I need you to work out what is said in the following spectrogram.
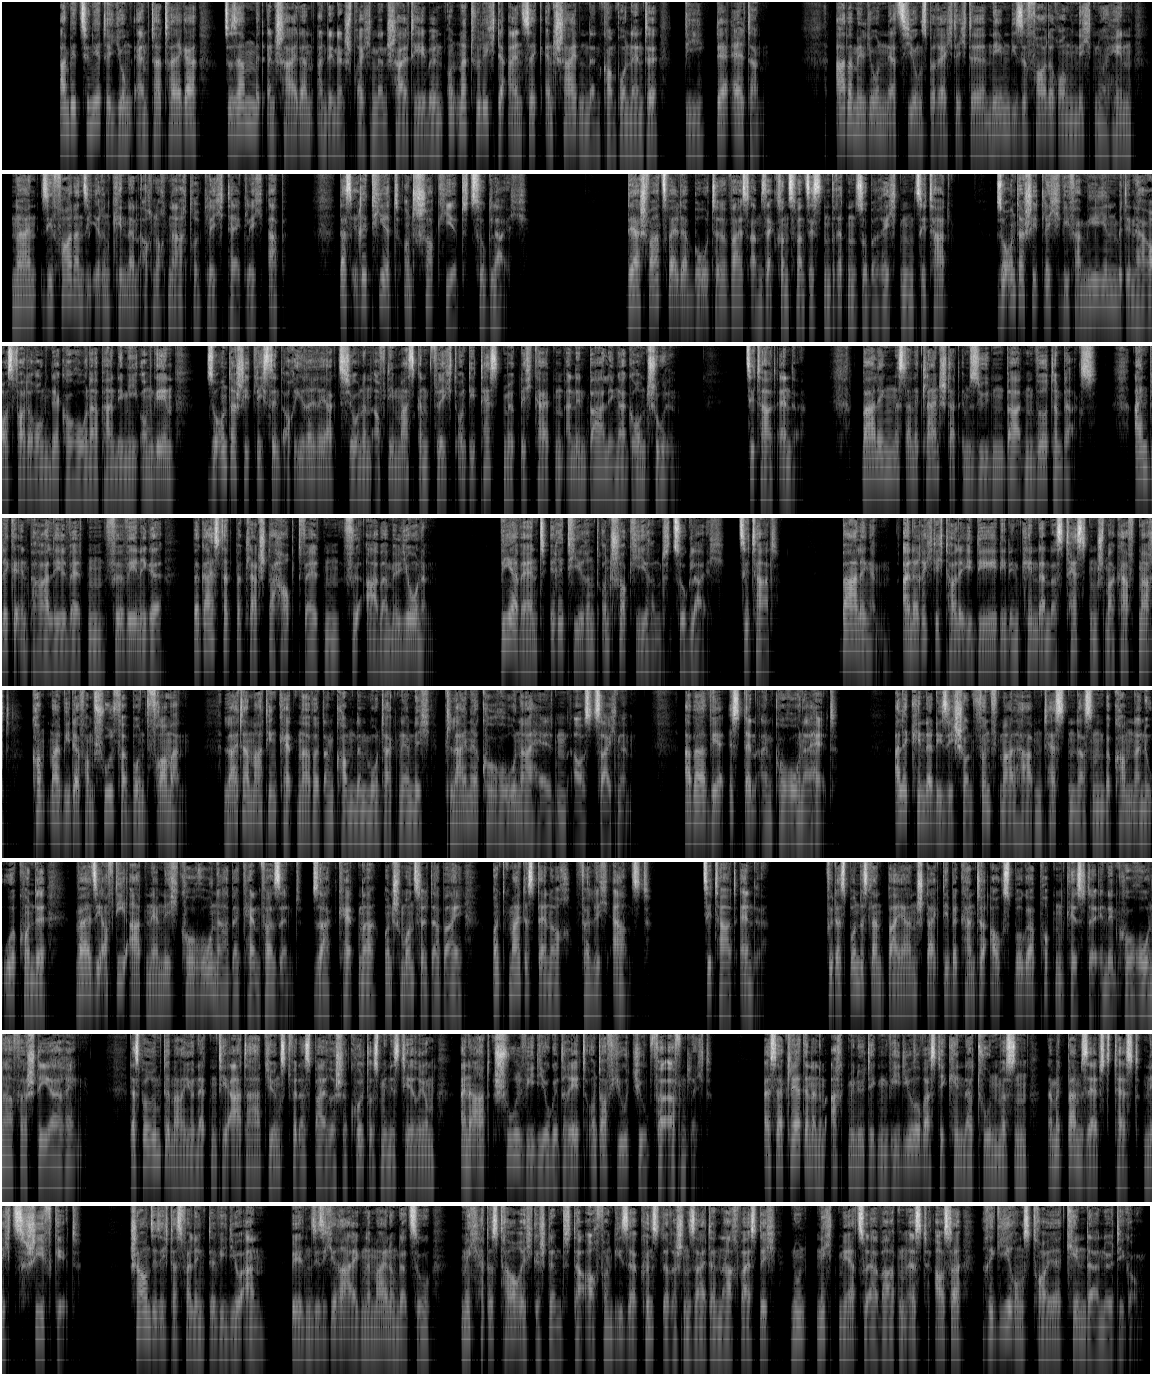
Ambitionierte Jungämterträger zusammen mit Entscheidern an den entsprechenden Schalthebeln und natürlich der einzig entscheidenden Komponente, die der Eltern. Aber Millionen Erziehungsberechtigte nehmen diese Forderungen nicht nur hin, nein, sie fordern sie ihren Kindern auch noch nachdrücklich täglich ab. Das irritiert und schockiert zugleich. Der Schwarzwälder Bote weiß am 26.03. zu berichten, Zitat, so unterschiedlich wie Familien mit den Herausforderungen der Corona-Pandemie umgehen, so unterschiedlich sind auch ihre Reaktionen auf die Maskenpflicht und die Testmöglichkeiten an den Balinger Grundschulen. Zitat Ende. Balingen ist eine Kleinstadt im Süden Baden-Württembergs. Einblicke in Parallelwelten für wenige, begeistert beklatschte Hauptwelten für Abermillionen. Wie erwähnt, irritierend und schockierend zugleich. Zitat Balingen, eine richtig tolle Idee, die den Kindern das Testen schmackhaft macht, kommt mal wieder vom Schulverbund Frommern. Leiter Martin Kettner wird am kommenden Montag nämlich kleine Corona-Helden auszeichnen. Aber wer ist denn ein Corona-Held? Alle Kinder, die sich schon fünfmal haben testen lassen, bekommen eine Urkunde, weil sie auf die Art nämlich Corona-Bekämpfer sind, sagt Kettner und schmunzelt dabei und meint es dennoch völlig ernst. Zitat Ende. Für das Bundesland Bayern steigt die bekannte Augsburger Puppenkiste in den Corona-Versteherring. Das berühmte Marionettentheater hat jüngst für das bayerische Kultusministerium eine Art Schulvideo gedreht und auf YouTube veröffentlicht. Es erklärt in einem achtminütigen Video, was die Kinder tun müssen, damit beim Selbsttest nichts schief geht. Schauen Sie sich das verlinkte Video an, bilden Sie sich Ihre eigene Meinung dazu. Mich hat es traurig gestimmt, da auch von dieser künstlerischen Seite nachweislich nun nicht mehr zu erwarten ist, außer regierungstreue Kindernötigung.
